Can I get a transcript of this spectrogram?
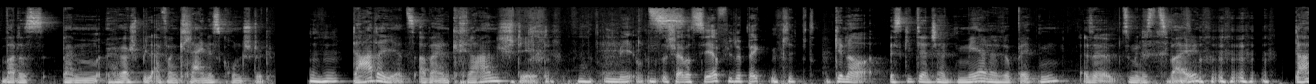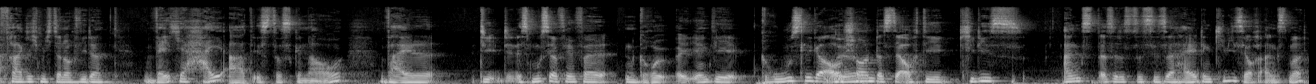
war das beim Hörspiel einfach ein kleines Grundstück. Mhm. Da da jetzt aber ein Kran steht. und es scheinbar sehr viele Becken gibt. Genau, es gibt ja anscheinend mehrere Becken, also zumindest zwei. da frage ich mich dann auch wieder, welche Haiart ist das genau? Weil die, die, es muss ja auf jeden Fall ein, irgendwie gruseliger ausschauen, ja. dass der auch die Kiddies Angst, also dass, dass dieser Hai den Kiddies ja auch Angst macht.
